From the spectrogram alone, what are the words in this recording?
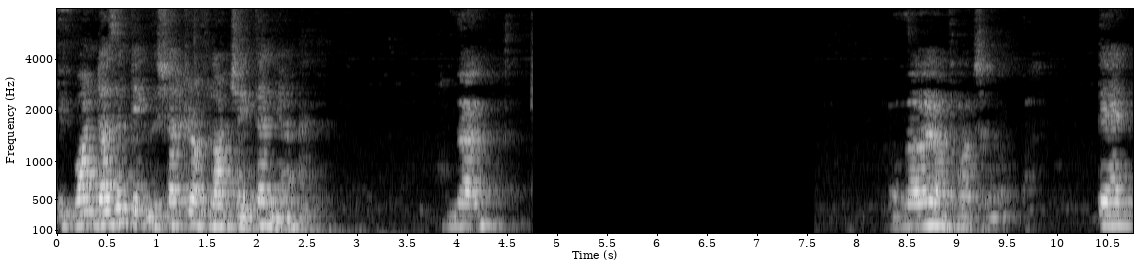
if one doesn't take the shelter of Lord Chaitanya, then very unfortunate. then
